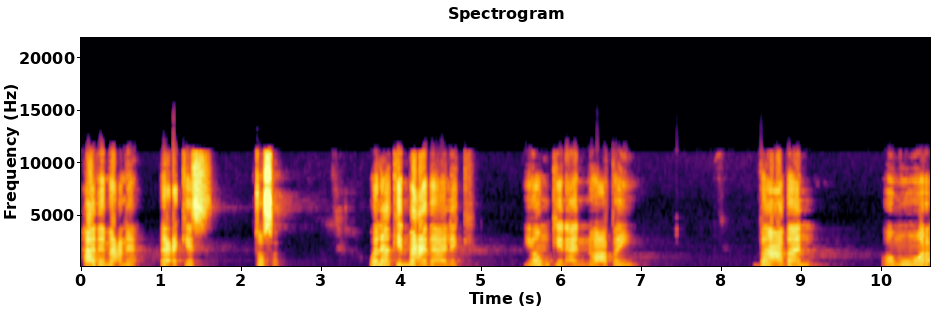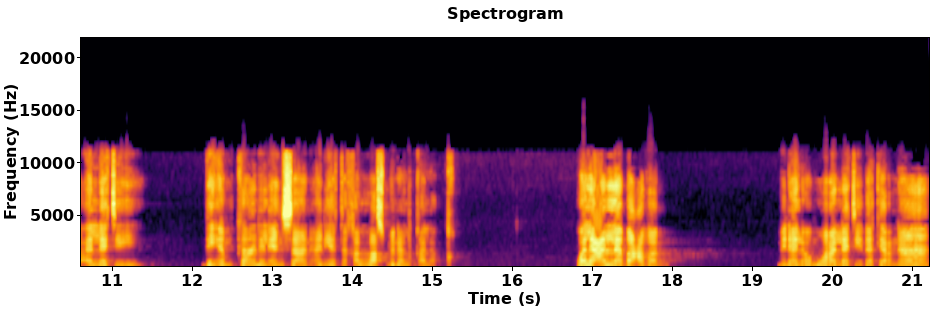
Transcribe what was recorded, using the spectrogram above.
هذا معنى اعكس تصب ولكن مع ذلك يمكن أن نعطي بعض الأمور التي بإمكان الإنسان أن يتخلص من القلق. ولعل بعضا من الأمور التي ذكرناها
